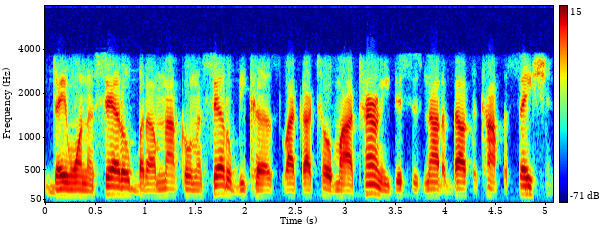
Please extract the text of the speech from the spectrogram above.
they want to settle, but I'm not going to settle because, like I told my attorney, this is not about the compensation.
